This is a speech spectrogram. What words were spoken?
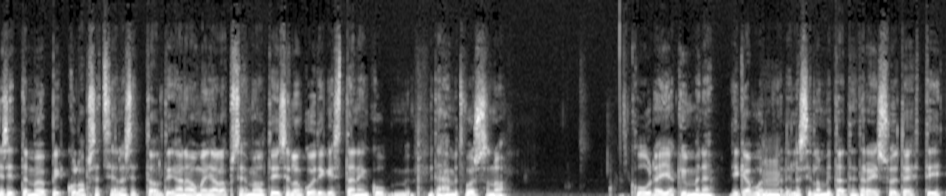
Ja sitten me pikkulapset siellä sitten oltiin aina omia lapsia. Me oltiin silloin kuitenkin sitä, niin kuin, mitähän nyt voisi sanoa, kuuden ja kymmenen ikävuoden mm. välillä silloin, mitä niitä reissuja tehtiin.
